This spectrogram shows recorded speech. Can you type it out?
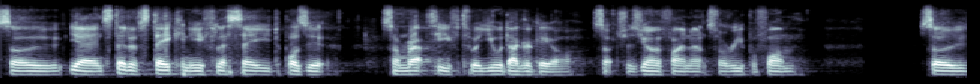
So yeah, instead of staking ETH, let's say you deposit some wrapped ETH to a yield aggregator such as Yearn Finance or Reaper Farm. So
